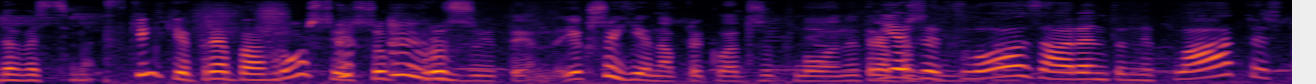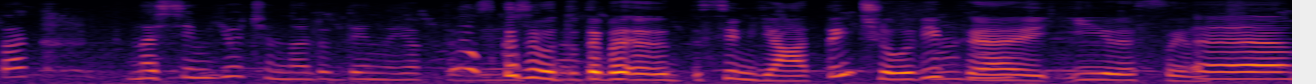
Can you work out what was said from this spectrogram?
до 8. Скільки треба грошей, щоб прожити? Якщо є, наприклад, житло, не треба Є житло, за оренду не платиш, так? На сім'ю чи на людину, як тобі? Ну, скажи, от у тебе е, сім'я, ти, чоловік Мгм. е, і син. Е,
